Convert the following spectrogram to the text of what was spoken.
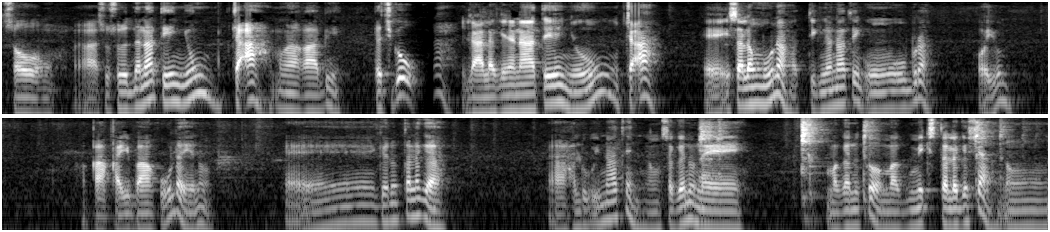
So, ah, susunod na natin yung tsaa, mga kabi. Let's go! Ah, ilalagay na natin yung tsaa. Eh, isa lang muna. At tignan natin kung uubra. O, yun. Kakaiba ang kulay, ano? Eh, ganun talaga. Ah, haluin natin. Nang sa ganun, eh, magano to, mag-mix talaga siya ng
